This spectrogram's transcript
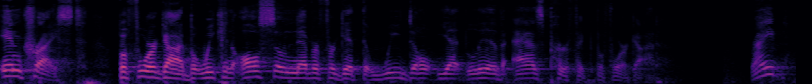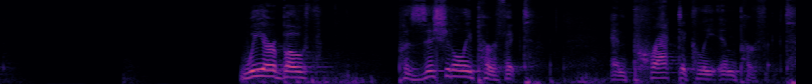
in Christ before God, but we can also never forget that we don't yet live as perfect before God. Right? We are both positionally perfect and practically imperfect.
